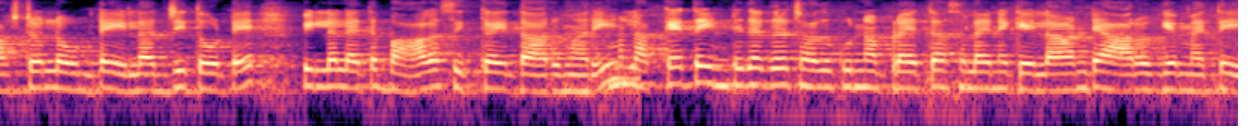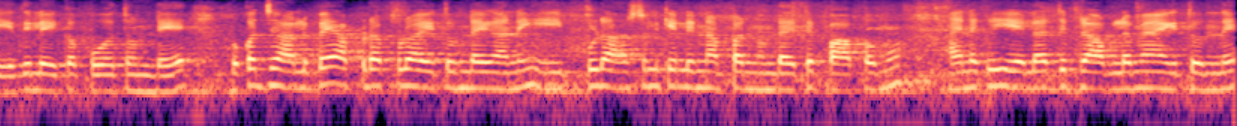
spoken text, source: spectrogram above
హాస్టల్లో ఉంటే ఎలర్జీ తోటే పిల్లలు అయితే బాగా సిక్ అవుతారు మరి. లక్ అయితే ఇంటి దగ్గర చదువుకున్నప్పుడు అయితే అసలు ఆయనకి ఎలాంటి ఆరోగ్యం అయితే ఏది లేకపోతుండే. ఒక జలుబే అప్పుడప్పుడు అవుతుండే ఉండే కానీ ఇప్పుడు హాస్టల్కి వెళ్ళినప్పటి నుండి అయితే పాపము ఆయనకు ఎలర్జీ ప్రాబ్లమే అవుతుంది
